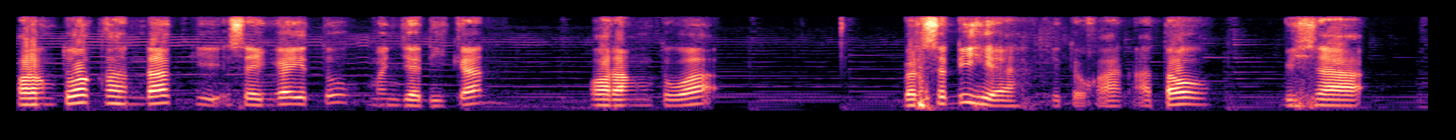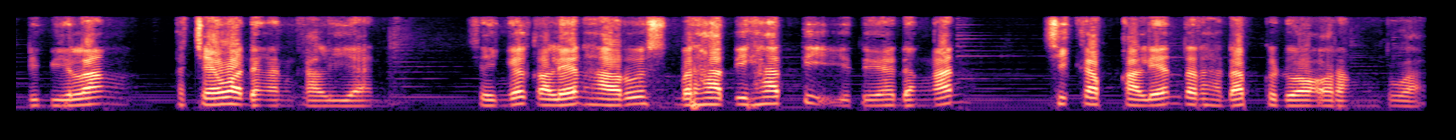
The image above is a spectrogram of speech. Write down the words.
orang tua kehendaki sehingga itu menjadikan orang tua bersedih ya gitu kan atau bisa dibilang kecewa dengan kalian sehingga kalian harus berhati-hati gitu ya dengan sikap kalian terhadap kedua orang tua.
